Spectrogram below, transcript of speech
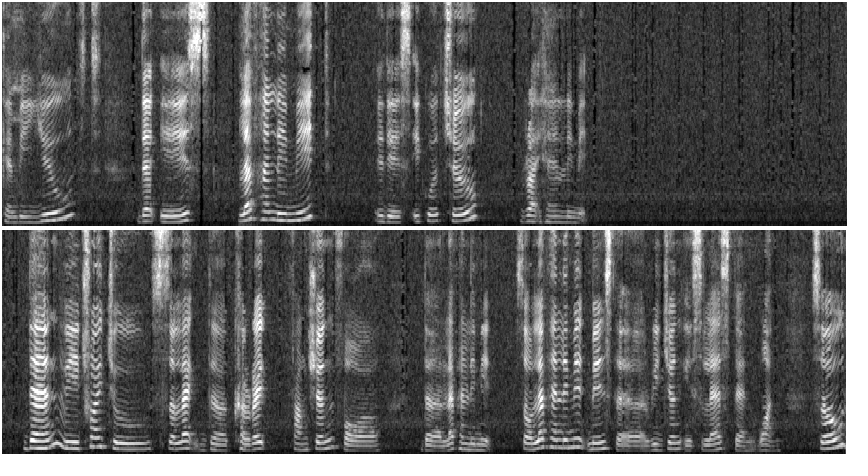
can be used. That is left hand limit it is equal to right hand limit then we try to select the correct function for the left hand limit so left hand limit means the region is less than 1 so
